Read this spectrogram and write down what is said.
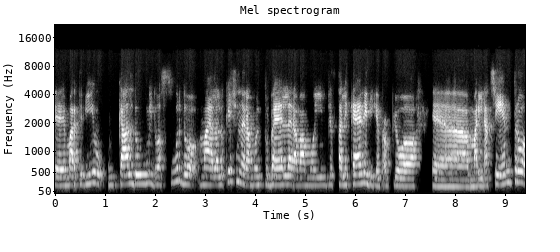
eh, martedì un caldo umido assurdo, ma la location era molto bella, eravamo in Piazzale Kennedy che è proprio eh, Marina Centro,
